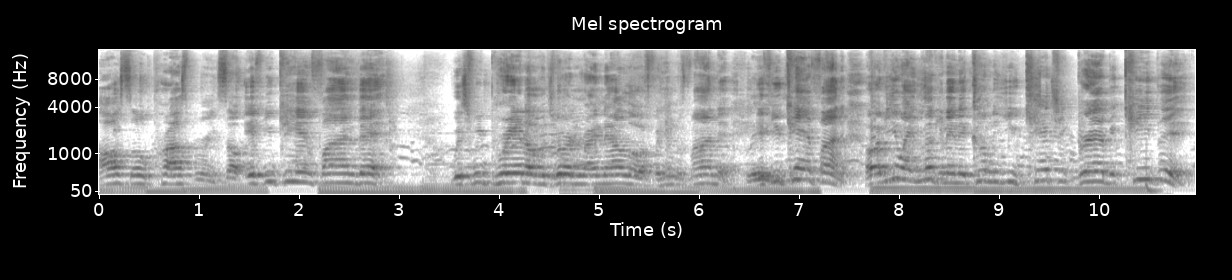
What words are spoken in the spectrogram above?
also prospering. So if you can't find that, which we praying over Jordan right now, Lord, for him to find it. If you can't find it, or if you ain't looking and it come to you, catch it, grab it, keep it.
